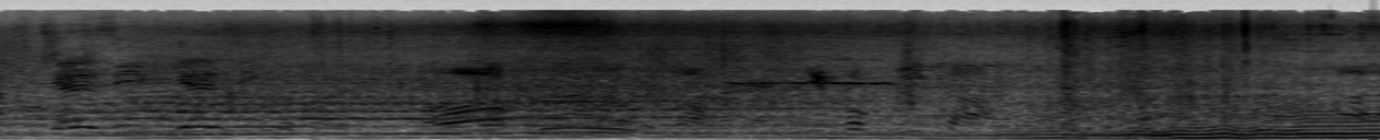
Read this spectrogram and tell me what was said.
Kołeczko w przodu. Giezik, Giezik. O kurwa, nie pokita. Złamała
